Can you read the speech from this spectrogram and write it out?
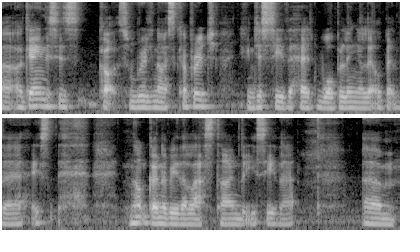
Uh, again, this has got some really nice coverage. You can just see the head wobbling a little bit there. It's not going to be the last time that you see that. Um,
